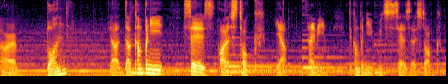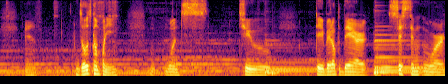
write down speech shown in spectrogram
are bond. Yeah, the company says uh, stock. Yeah, I mean the company which says uh, stock, and those company wants to develop their system or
